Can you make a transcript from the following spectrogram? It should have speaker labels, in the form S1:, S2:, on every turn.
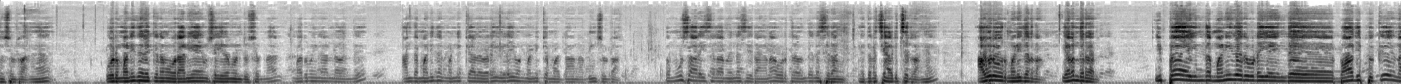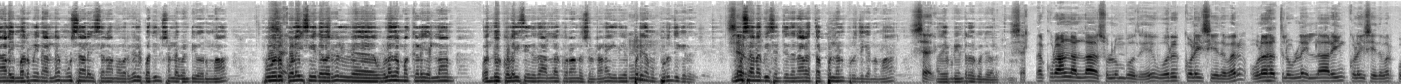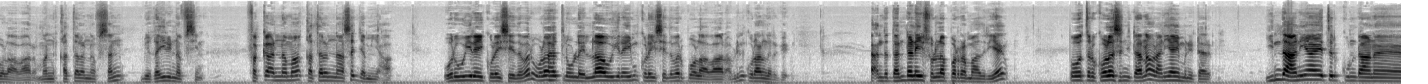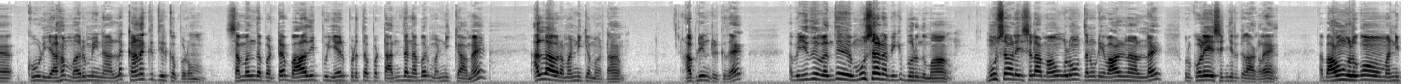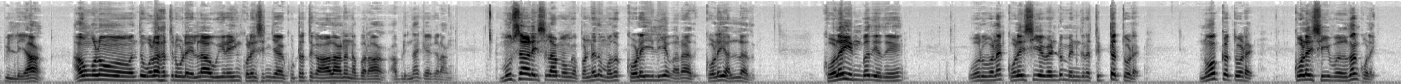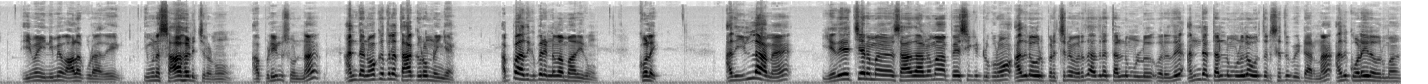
S1: வித்தியாசம் சொல்றாங்க. ஒரு மனிதனுக்கு நம்ம ஒரு அநியாயம் செய்கிறோம் என்று சொன்னால் மறுமை நாள்ல வந்து அந்த மனிதன் மன்னிக்காத வரை இறைவன் மன்னிக்க மாட்டான் அப்படின்னு சொல்றாங்க. இப்ப மூசா அலிஸ்லாம் என்ன செய்றாங்கன்னா ஒருத்தர் வந்து என்ன செய்றாங்க? எதை அடிச்சிடுறாங்க. அவரு ஒரு மனிதர் தான். இறந்துறாரு இப்ப இந்த மனிதருடைய இந்த பாதிப்புக்கு நாளை மறுமை நாள்ல மூசா அலைஹிஸ்ஸலாம் அவர்கள் பதில் சொல்ல வேண்டி வருமா? ஒரு கொலை செய்தவர்கள் உலக மக்களை எல்லாம் வந்து கொலை செய்ததா அல்ல குரான் சொல்றாங்க இது எப்படி நம்ம புரிஞ்சுக்கிறது? மூசா நபி செஞ்சதுனால தப்பு இல்லைன்னு புரிஞ்சுக்கணுமா?
S2: சரி.
S1: அது எப்படின்றது கொஞ்சம் விளக்கு
S2: சரி. இப்ப குர்ஆன்ல அல்லாஹ் சொல்லும்போது ஒரு கொலை செய்தவர் உலகத்தில் உள்ள எல்லாரையும் கொலை செய்தவர் போலாவார். மன் கத்தல நஃப்சன் பி கைரி நஃப்சின் ஃபக்க அன்னமா கத்தலன் நாச ஜமியா ஒரு உயிரை கொலை செய்தவர் உலகத்தில் உள்ள எல்லா உயிரையும் கொலை செய்தவர் போலாவார் அப்படின்னு குரான்ல இருக்கு. அந்த தண்டனை சொல்லப்படுற மாதிரியே இப்போ ஒருத்தர் கொலை செஞ்சிட்டாருன்னா அவர் அநியாயம் பண்ணிட்டார். இந்த அநியாயத்திற்கு உண்டான கூலியாக மறுமை நாளில் கணக்கு தீர்க்கப்படும். சம்பந்தப்பட்ட பாதிப்பு ஏற்படுத்தப்பட்ட அந்த நபர் மன்னிக்காம அல்லாஹ் அவரை மன்னிக்க மாட்டான் அப்படின்னு இருக்குதே. அப்போ இது வந்து மூசா நபிக்கு பொருந்துமா? மூசா அலி இஸ்லாம் அவங்களும் தன்னுடைய வாழ்நாளில் ஒரு கொலையை செஞ்சுருக்கிறாங்களே. அப்போ அவங்களுக்கும் மன்னிப்பு இல்லையா? அவங்களும் வந்து உலகத்தில் உள்ள எல்லா உயிரையும் கொலை செஞ்ச குற்றத்துக்கு ஆளான நபரா? அப்படின்னு தான் கேட்குறாங்க மூசா அலி இஸ்லாம் அவங்க பண்ணது முத கொலையிலேயே வராது. கொலை அல்லாது கொலை என்பது எது? ஒருவனை கொலை செய்ய வேண்டும் என்கிற திட்டத்தோட நோக்கத்தோட கொலை செய்வது தான் கொலை. இவன் இனிமேல் வாழக்கூடாது. இவனை சாகடிச்சிடணும் அப்படின்னு சொன்னால் அந்த நோக்கத்தில் தாக்குறோம் நீங்கள் அப்போ அதுக்கு பேர் என்னவா மாறிடும் கொலை. அது இல்லாமல் எதேச்சும் நம்ம சாதாரணமாக பேசிக்கிட்டு இருக்கிறோம். அதில் ஒரு பிரச்சனை வருது அதில் தள்ளுமுள்ளு வருது. அந்த தள்ளுமுள்ளில் ஒருத்தர் செத்து போயிட்டாருன்னா அது கொலையில் வருமா?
